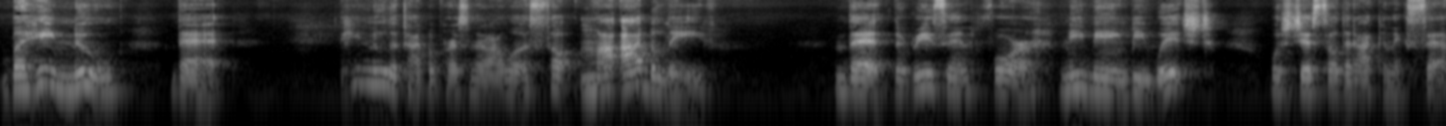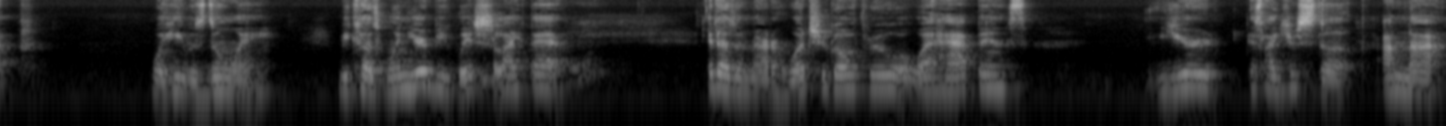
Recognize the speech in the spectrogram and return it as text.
But he knew that he knew the type of person that I was. So my I believe that the reason for me being bewitched was just so that I can accept what he was doing. Because when you're bewitched like that, it doesn't matter what you go through or what happens, you're it's like you're stuck. I'm not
